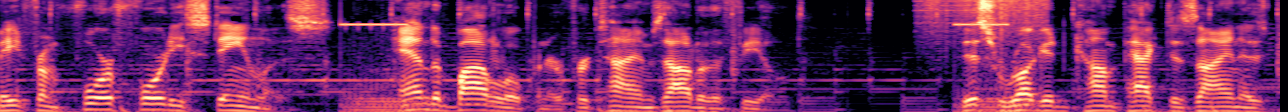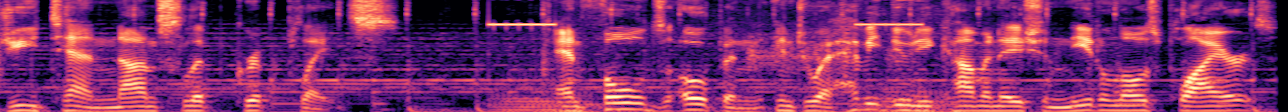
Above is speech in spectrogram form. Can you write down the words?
made from 440 stainless and a bottle opener for times out of the field. This rugged compact design has G10 non-slip grip plates and folds open into a heavy-duty combination needle nose pliers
